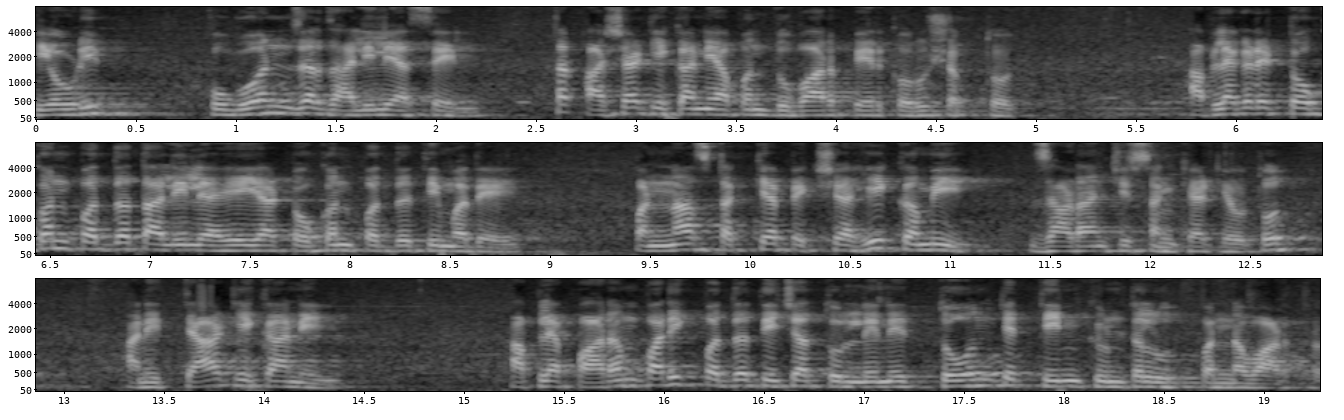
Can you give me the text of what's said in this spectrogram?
एवढी उगवण जर झालेली असेल तर अशा ठिकाणी आपण दुबार पेर करू शकतो. आपल्याकडे टोकन पद्धत आलेली आहे. या टोकन पद्धतीमध्ये पन्नास टक्क्यापेक्षाही कमी झाडांची संख्या ठेवतो आणि त्या ठिकाणी आपल्या पारंपरिक पद्धतीच्या तुलनेने दोन ते तीन क्विंटल उत्पन्न वाढतं.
